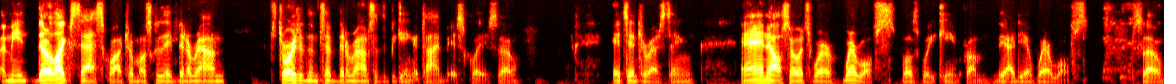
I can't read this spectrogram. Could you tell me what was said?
I mean, they're like Sasquatch almost because they've been around. Stories of them have been around since the beginning of time, basically. So it's interesting, and also it's where werewolves supposedly came from. The idea of werewolves. So,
